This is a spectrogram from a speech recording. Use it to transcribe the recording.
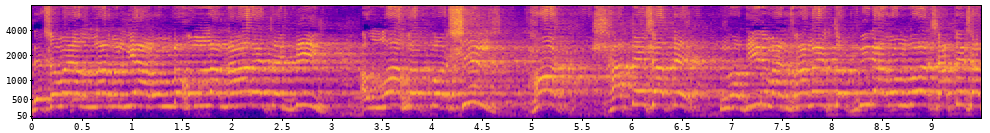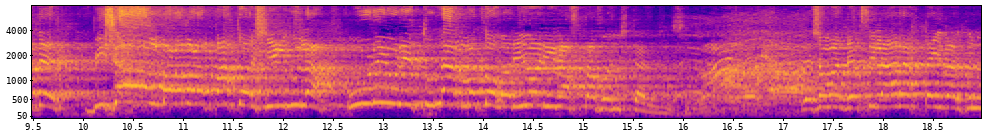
যে সময় আল্লাহর অলি আরম্ভ করলাম না রে তকবীর, আল্লাহ শিল, হট, সাথে সাথে নদীর মাঝখানে তকবীর আরম্ভ সাথে সাথে বিশাল বড় বড় পাথর শিলগুলা উড়ি উড়ি তুলার মতো হরি হরি রাস্তা পরিষ্কার হয়েছে। যে সময় দেখছিল আর একটা এবার কোনো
